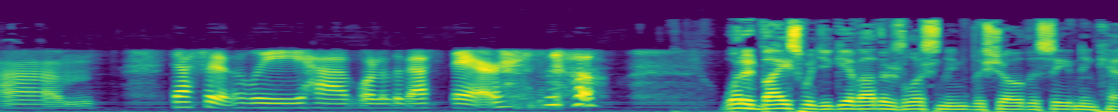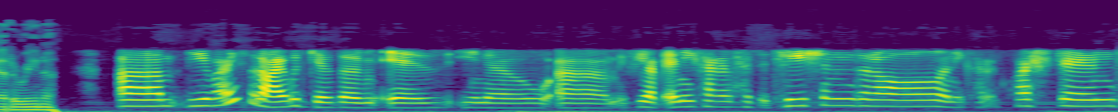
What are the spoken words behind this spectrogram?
um, definitely have one of the best there. So. What advice would you give others listening to the show this evening, Katerina? Um, the advice that I would give them is, you know, um, if you have any kind of hesitations at all, any kind of questions,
